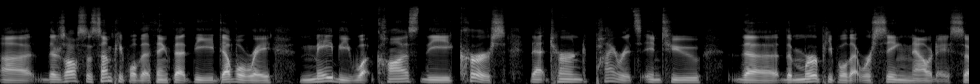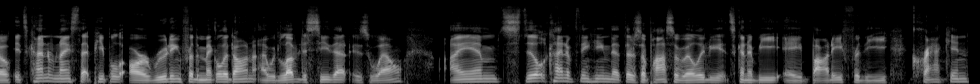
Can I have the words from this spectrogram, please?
Uh, there's also some people that think that the devil ray may be what caused the curse that turned pirates into the the mer people that we're seeing nowadays. So it's kind of nice that people are rooting for the megalodon. I would love to see that as well. I am still kind of thinking that there's a possibility it's going to be a body for the Kraken,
